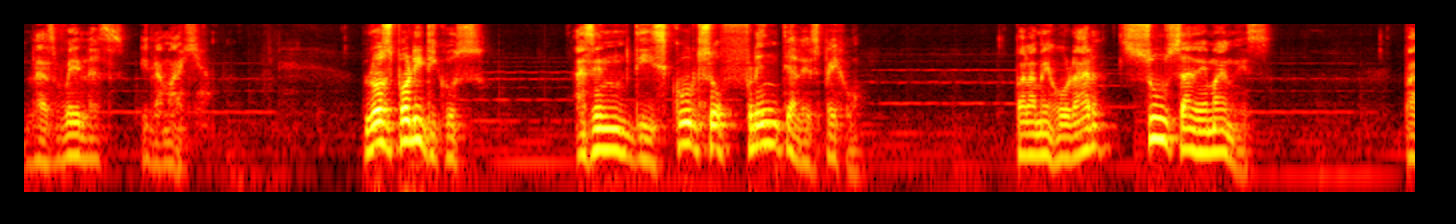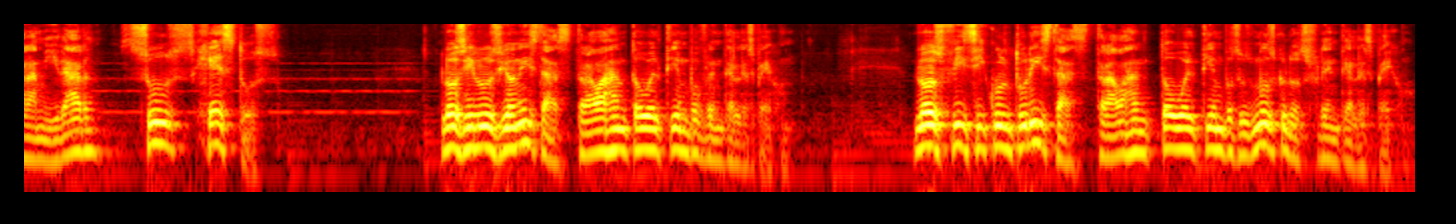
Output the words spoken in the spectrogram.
las velas y la magia. Los políticos hacen discurso frente al espejo para mejorar sus ademanes, para mirar sus gestos. Los ilusionistas trabajan todo el tiempo frente al espejo. Los fisiculturistas trabajan todo el tiempo sus músculos frente al espejo.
